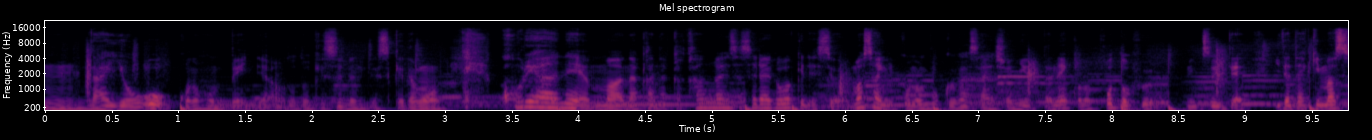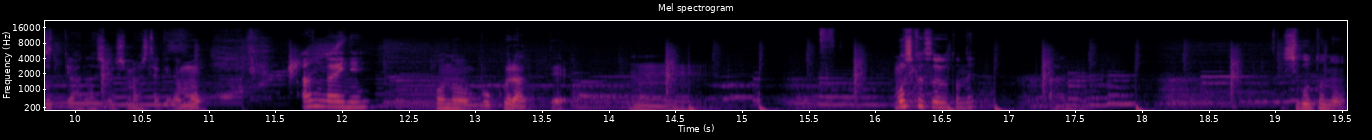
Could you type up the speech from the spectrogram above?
うん、内容をこの本編ではお届けするんですけども、これはね、まあなかなか考えさせられるわけですよ。まさにこの僕が最初に言ったね、このポトフについていただきますっていう話をしましたけども、案外ね、この僕らって、うん、もしかするとね、あの、仕事の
